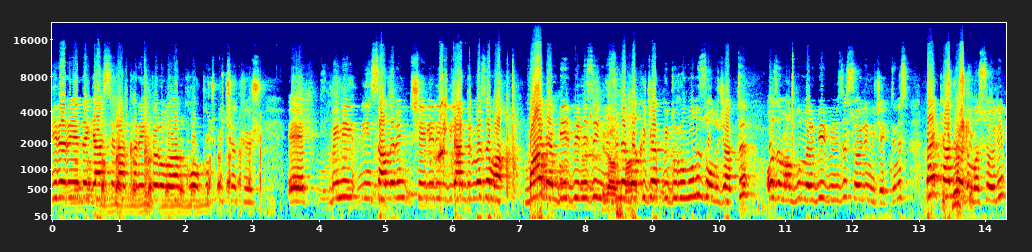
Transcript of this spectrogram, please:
bir araya da gelseler Meme, karakter meme, olarak meme, korkunç meme. bir çöküş. E, beni insanların şeyleri ilgilendirmez ama madem birbirinizin Biraz yüzüne daha- bakacak bir durumunuz olacaktı o zaman bunları birbirinize söylemeyecektiniz. Ben kendi Düşmüş ki. adıma söyleyeyim.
